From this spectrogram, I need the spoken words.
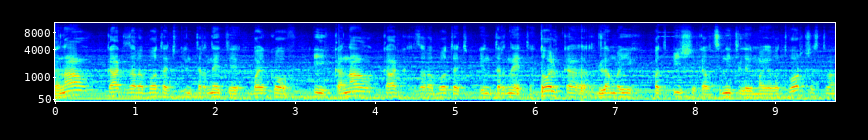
Канал «Как заработать в интернете Байков» и канал «Как заработать в интернете». Только для моих подписчиков, ценителей моего творчества.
